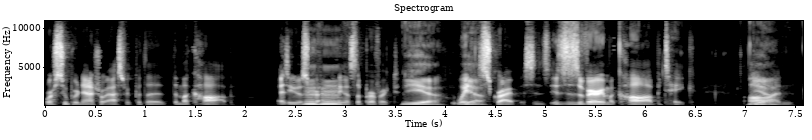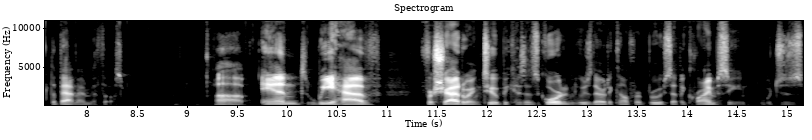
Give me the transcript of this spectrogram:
or supernatural aspect, but the, the macabre, as you described. I mm-hmm. think that's the perfect yeah. way yeah. to describe this. It's, this is a very macabre take Yeah. on the Batman mythos. Uh, and we have foreshadowing too, because it's Gordon who's there to comfort Bruce at the crime scene, which is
